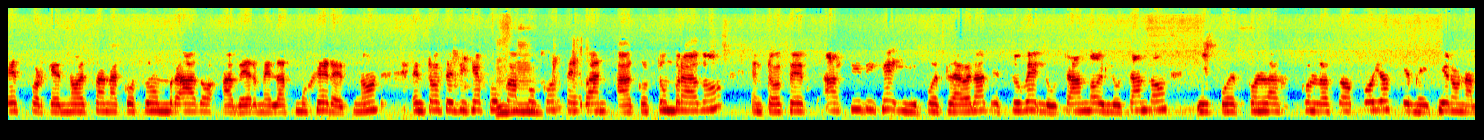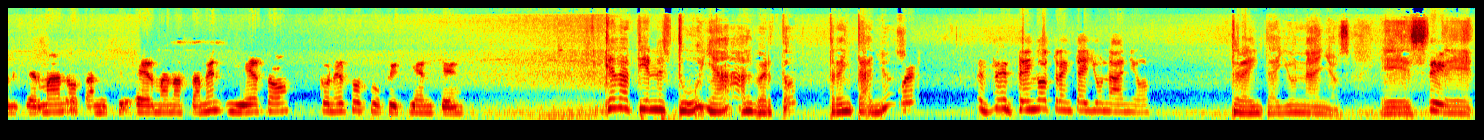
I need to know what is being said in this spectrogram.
es porque no están acostumbrados a verme las mujeres, ¿no? Entonces dije, poco a poco se van acostumbrado. Entonces, así dije, y pues la verdad estuve luchando y luchando, y pues con las, con los apoyos que me hicieron a mis hermanos, a mis hermanas también, y eso, con eso es suficiente. ¿Qué edad tienes tú ya, Alberto? ¿30 años? Pues, tengo 31 años. 31 años. Este,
